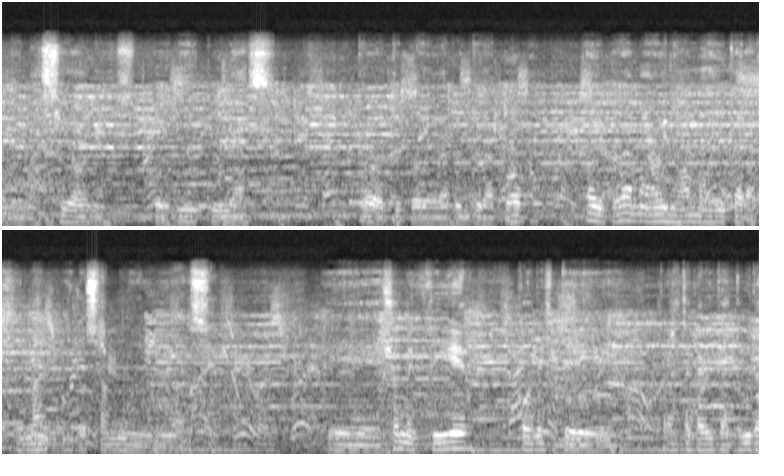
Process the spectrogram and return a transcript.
animaciones, películas, todo tipo de la cultura pop. Hoy el programa de hoy nos vamos a dedicar a He-Man y los amos del universo. Eh, yo me crié con, este, con esta caricatura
